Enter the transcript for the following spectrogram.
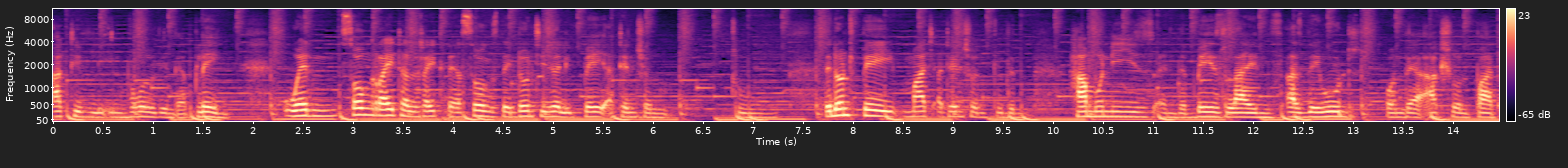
actively involved in their playing when songwriters write their songs they don't usually pay attention to they don't pay much attention to the harmonies and the bass lines as they would on their actual part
